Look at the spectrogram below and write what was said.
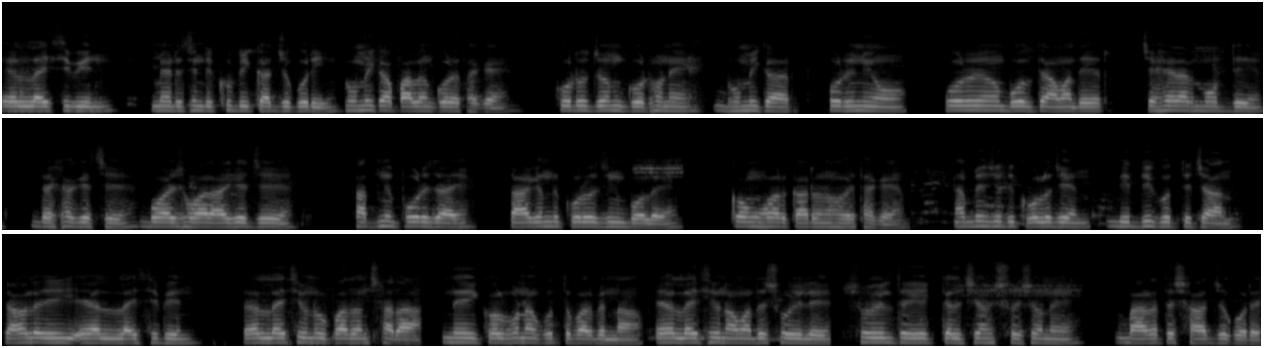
এল লাইসিবিন মেডিসিনটি খুবই কার্যকরী ভূমিকা পালন করে থাকে। ক্রোমোজোম গঠনে ভূমিকার পরিণীয় পরিণীয় বলতে আমাদের চেহারার মধ্যে দেখা গেছে, বয়স হওয়ার আগে যে ছাতনি পড়ে যায়, তা কিন্তু ক্লোজিং বলে, কম হওয়ার কারণে হয়ে থাকে। আপনি যদি কোলোজেন বৃদ্ধি করতে চান, তাহলে এই এল লাইসিবিন এল লাইসিবিন উপাদান ছাড়া নেই, কল্পনা করতে পারবেন না। এল লাইসিবিন আমাদের শরীরে, শরীর থেকে ক্যালসিয়াম শোষণে বাড়াতে সাহায্য করে।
